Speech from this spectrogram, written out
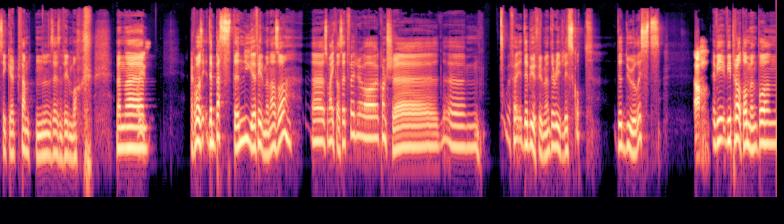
Sikkert 15-16 filmer. Men eh, jeg kan bare si, den beste nye filmen jeg så, eh, som jeg ikke har sett før, var kanskje um, debutfilmen til Ridley Scott, The Duelists. Ja, Vi, vi prata om den på en,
